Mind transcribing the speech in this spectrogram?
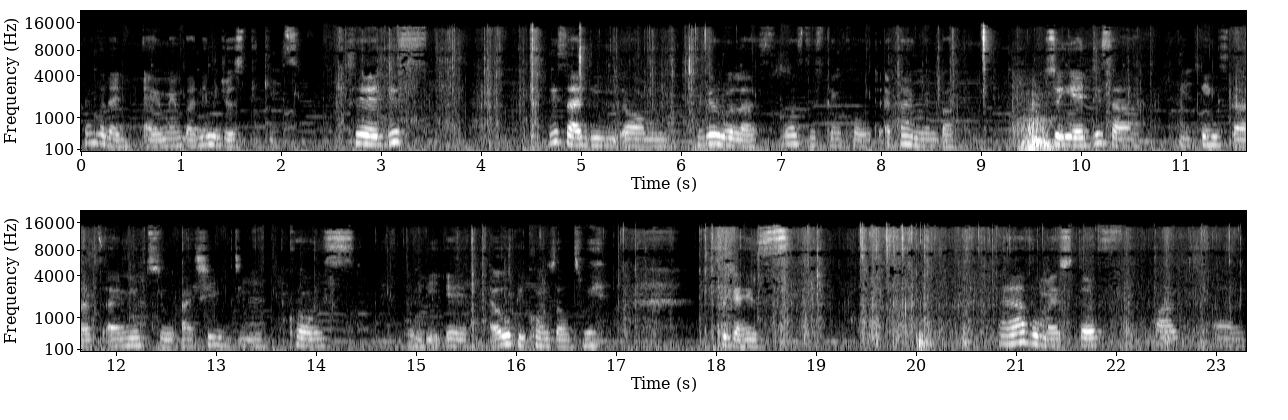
Thank god i, I remember. Let me just pick it. So yeah, this these are the um the rollers. What's this thing called? I can't remember. So yeah these are the things that i need to achieve the course in the air. I hope it comes out well so guys i have all my stuff packed and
